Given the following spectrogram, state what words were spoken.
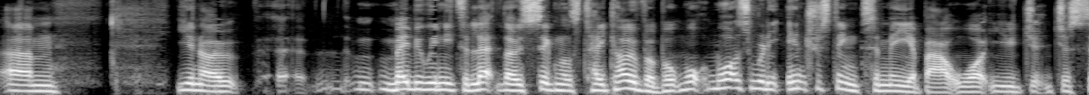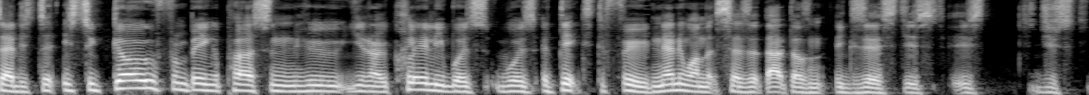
um you know maybe we need to let those signals take over. But what, what's really interesting to me about what you j- just said is to, is to go from being a person who, you know, clearly was, was addicted to food and anyone that says that that doesn't exist is, is just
